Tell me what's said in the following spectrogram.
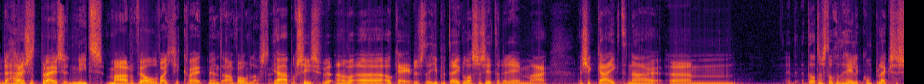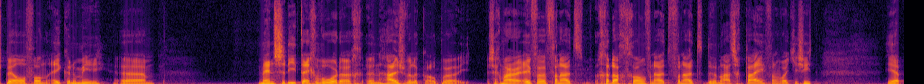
de huizenprijzen niet, maar wel wat je kwijt bent aan woonlasten. Ja, precies. Eh, eh, Oké, dus de hypotheeklasten zitten erin. Maar als je kijkt naar, ehm, dat is toch het hele complexe spel van economie. Ehm, mensen die tegenwoordig een huis willen kopen, zeg maar even vanuit gedacht, gewoon vanuit, vanuit de maatschappij, van wat je ziet. Je hebt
